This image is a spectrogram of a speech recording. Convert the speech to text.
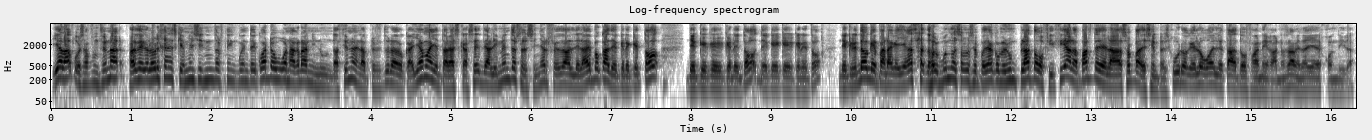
Y ahora, pues a funcionar. Parece que el origen es que en 1654 hubo una gran inundación en la prefectura de Okayama y ante la escasez de alimentos, el señor feudal de la época decretó, de que decretó, de que decretó, decretó que para que llegase a todo el mundo solo se podía comer un plato oficial, aparte de la sopa de siempre. Juro que luego él estaba todo fanega, ¿no sabes? Ahí escondida.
